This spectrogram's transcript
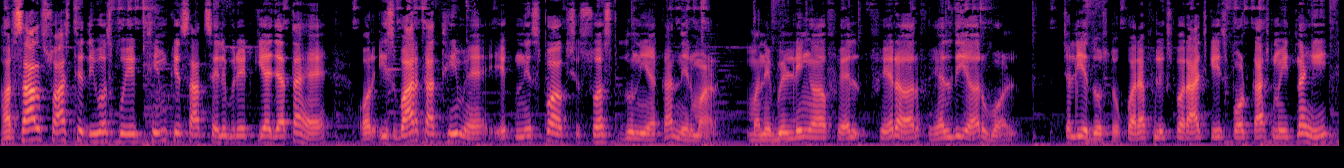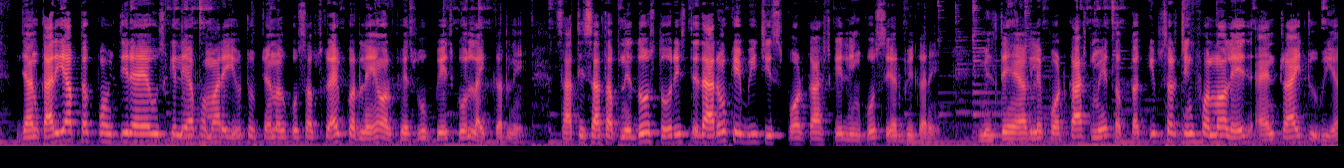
हर साल स्वास्थ्य दिवस को एक थीम के साथ सेलिब्रेट किया जाता है और इस बार का थीम है एक निष्पक्ष, स्वस्थ दुनिया का निर्माण, माने building a fairer healthier world चलिए दोस्तों क्वाराफ्लिक्स पर आज के इस पॉडकास्ट में इतना ही। जानकारी आप तक पहुँचती रहे, उसके लिए आप हमारे यूट्यूब चैनल को सब्सक्राइब कर लें और फेसबुक पेज को लाइक कर लें। साथ ही साथ अपने दोस्तों और रिश्तेदारों के बीच इस पॉडकास्ट के लिंक को शेयर भी करें। मिलते हैं अगले पॉडकास्ट में, तब तक keep searching for knowledge and try to be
